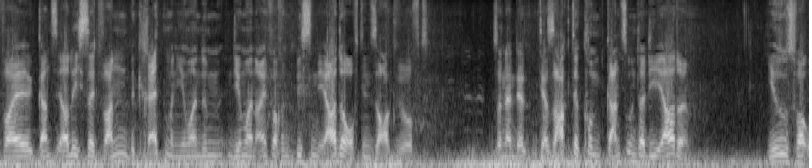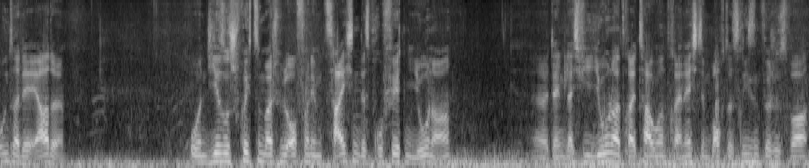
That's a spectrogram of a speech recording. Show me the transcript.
Weil ganz ehrlich, seit wann begräbt man jemandem, indem man einfach ein bisschen Erde auf den Sarg wirft? Sondern der, der Sarg, der kommt ganz unter die Erde. Jesus war unter der Erde. Und Jesus spricht zum Beispiel auch von dem Zeichen des Propheten Jona. Äh, denn gleich wie Jona drei Tage und drei Nächte im Bauch des Riesenfisches war,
